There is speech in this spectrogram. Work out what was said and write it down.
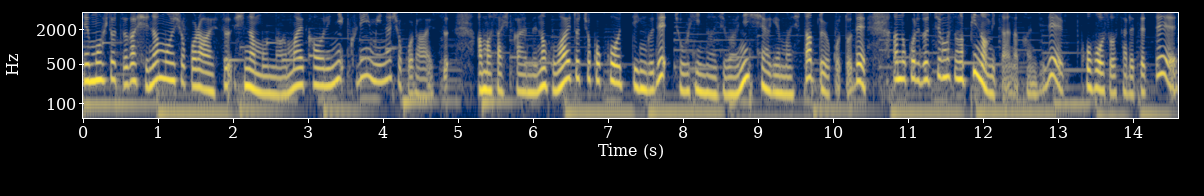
えー、もう一つがシナモンショコラアイス。シナモンの甘い香りにクリーミーなショコラアイス。甘さ控えめのホワイトチョココーティングで上品な味わいに仕上げました。ということであのこれどっちもそのピノみたいな感じで個包装されてて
